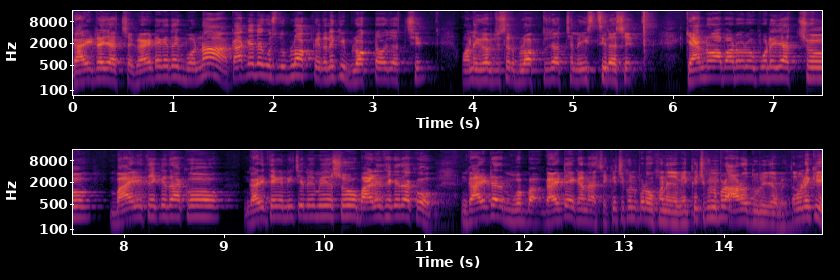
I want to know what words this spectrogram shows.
গাড়িটা যাচ্ছে। গাড়িটাকে দেখব? না, কাকে দেখব? শুধু ব্লককে তাহলে কি? ব্লকটাও যাচ্ছে। অনেক ভাবছে, স্যার ব্লক তো যাচ্ছে না, স্থির আছে। কেন আবার ওর ওপরে যাচ্ছ? বাইরে থেকে দেখো। গাড়ি থেকে নিচে নেমে এসো। বাইরে থেকে দেখো। গাড়িটা গাড়িটা এখানে আছে। কিছুক্ষণ পর ওখানে যাবে। কিছুক্ষণ পর আরও দূরে যাবে। তার মানে কি?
